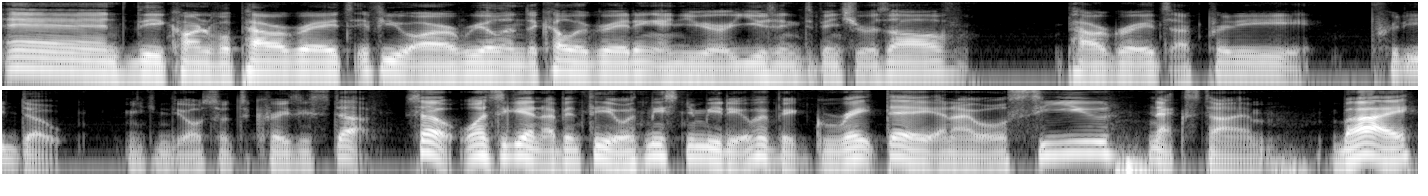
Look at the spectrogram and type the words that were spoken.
and the Carnival Power Grades. If you are real into color grading and you're using DaVinci Resolve, power grades are pretty, pretty dope. You can do all sorts of crazy stuff. So, once again, I've been Theo with Miesner Media. Have a great day, and I will see you next time. Bye.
